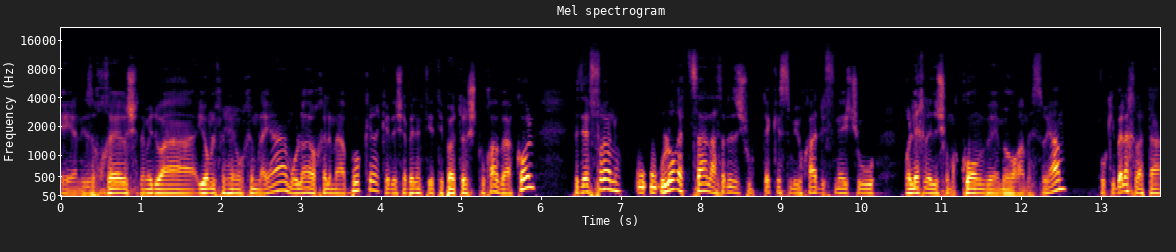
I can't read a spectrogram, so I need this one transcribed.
אני זוכר שתמיד הוא היה, יום לפני שהיינו הולכים לים, הוא לא היה אוכל מהבוקר כדי שהבטן תהיה טיפה יותר שטוחה והכל, וזה הפריע לו. הוא, הוא, הוא לא רצה לעשות איזשהו טקס מיוחד לפני שהוא הולך לאיזשהו מקום ומאורע מסוים. הוא קיבל החלטה,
